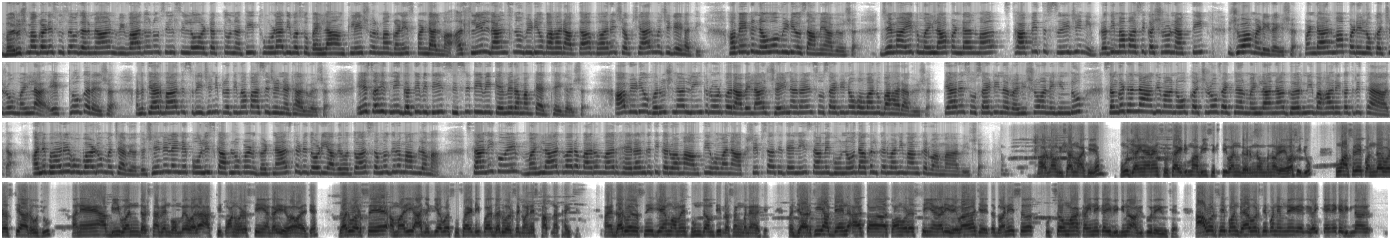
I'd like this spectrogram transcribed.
ભરૂચમાં ગણેશ ઉત્સવ દરમિયાન વિવાદોનો સિલસિલો અટકતો નથી. થોડા દિવસો પહેલા અંકલેશ્વરમાં ગણેશ પંડાલમાં અશ્લીલ ડાન્સનો વીડિયો બહાર આવતા ભારે ચકચાર મચી ગઈ હતી. હવે એક નવો વીડિયો સામે આવ્યો છે, જેમાં એક મહિલા પંડાલમાં સ્થાપિત શ્રીજીની પ્રતિમા પાસે કચરો નાખતી જોવા મળી રહી છે. પંડાલમાં પડેલો કચરો મહિલા એકઠો કરે છે અને ત્યારબાદ શ્રીજીની પ્રતિમા પાસે જઈને ઠાલવે છે. એ સહિતની ગતિવિધિ સીસીટીવી કેમેરામાં કેદ થઈ ગઈ છે. આ વીડિયો ભરૂચના લિંક રોડ પર આવેલા જય નારાયણ સોસાયટીનો હોવાનું બહાર આવ્યું છે. ત્યારે સોસાયટીના રહીશો અને હિન્દુ સંગઠનના આગેવાનો કચરો ફેંકનાર મહિલાના ઘરની બહાર એકત્રિત થયા હતા અને ભારે હોબાળો મચાવ્યો હતો. જેને લઈને પોલીસ કાફલો પણ ઘટના સ્થળે દોડી આવ્યો હતો. આ સમગ્ર મામલામાં સ્થાનિકોએ મહિલા દ્વારા વારંવાર હેરાનગતિ કરવામાં આવતી હોવાના આક્ષેપ સાથે તેની સામે ગુનો દાખલ કરવાની માંગ કરવામાં આવી છે. મારું નામ વિશાલ માછી છે. હું જયનારાયણ સોસાયટીમાં બી સિક્સટી વન ઘરનો રહેવાસી છું. હું આશરે પંદર વર્ષથી આ રહું છું અને આ બી વન દર્શનાબેન બોમ્બે વાળા આજથી ત્રણ વર્ષથી અહીંયા આગળ રહેવા આવે છે. દર વર્ષે અમારી આ જગ્યા પર સોસાયટી પર દર વર્ષે ગણેશ સ્થાપના થાય છે. અને દર વર્ષની જેમ અમે ધૂમધામથી પ્રસંગ બનાવે છે. પણ જ્યારથી આ બેન આ ત્રણ વર્ષથી અહીંયા આગળ રહેવા છે, તો ગણેશ ઉત્સવમાં કંઈ ને કંઈ વિઘ્ન આવતું રહ્યું છે. આ વર્ષે પણ, ગયા વર્ષે પણ એમને કંઈ ને કંઈ વિઘ્ન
